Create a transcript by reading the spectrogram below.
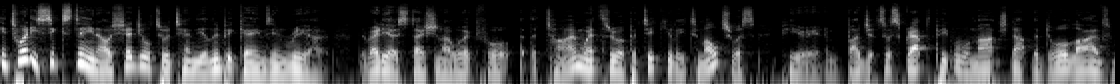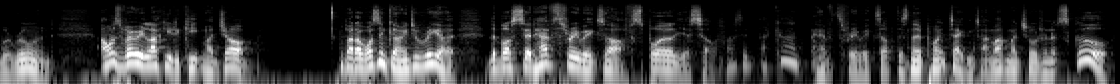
in 2016, I was scheduled to attend the Olympic Games in Rio. The radio station I worked for at the time went through a particularly tumultuous period, and budgets were scrapped, people were marched out the door, lives were ruined. I was very lucky to keep my job. But I wasn't going to Rio. The boss said, Have three weeks off, spoil yourself. I said, I can't have three weeks off. There's no point taking time off. My children at school.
